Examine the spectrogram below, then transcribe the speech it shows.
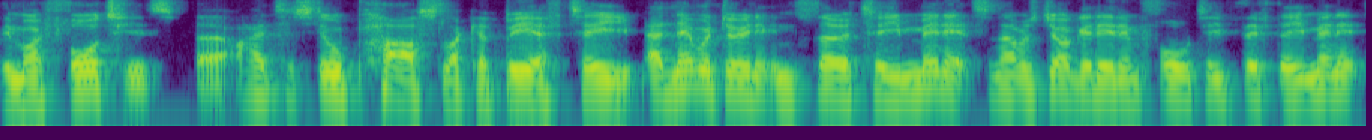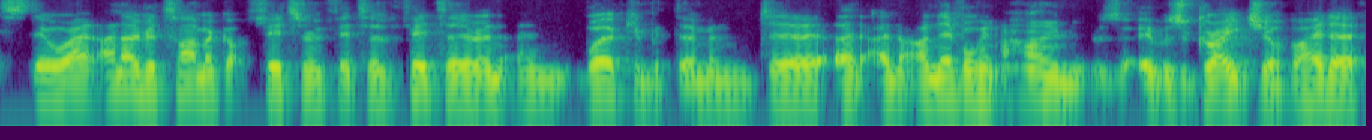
in my forties, uh, I had to still pass like a BFT, and they were doing it in 13 minutes, and I was jogging in in 14, 15 minutes still. And over time, I got fitter and fitter and fitter, and, and working with them, and, uh, and, and I never went home. It was it was a great job. I had a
